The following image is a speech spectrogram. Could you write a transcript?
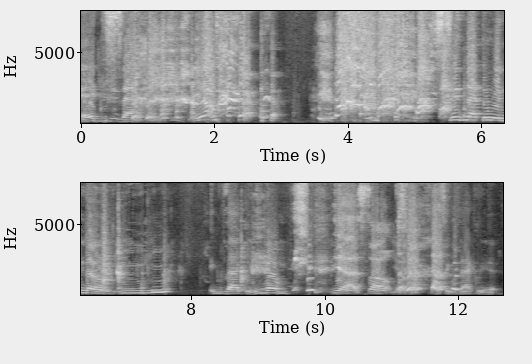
Exactly. yep. Sitting at the window. Mm-hmm. Exactly. Him. yeah, so Yep. That's exactly it.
